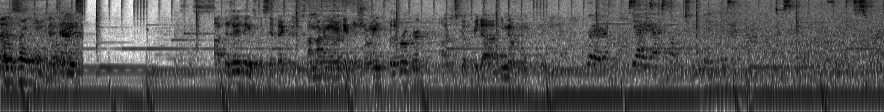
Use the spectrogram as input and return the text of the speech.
，oven 也有。there's anything specific, because I'm not going to know anything I'm just showing for the broker, uh, just feel free to email him. Right, right. Yeah, yeah. It's not too big. It's just right.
